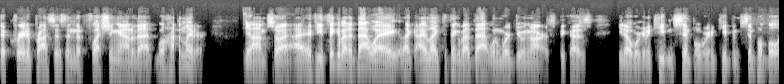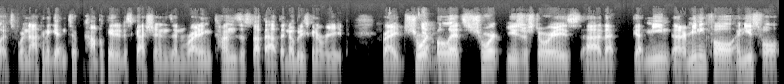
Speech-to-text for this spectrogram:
the creative process and the fleshing out of that will happen later. Yeah. Um, so I, I, if you think about it that way, like I like to think about that when we're doing ours because you know we're going to keep them simple. We're going to keep them simple bullets. We're not going to get into complicated discussions and writing tons of stuff out that nobody's going to read, right? Short yep. bullets, short user stories uh, that that mean that are meaningful and useful,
